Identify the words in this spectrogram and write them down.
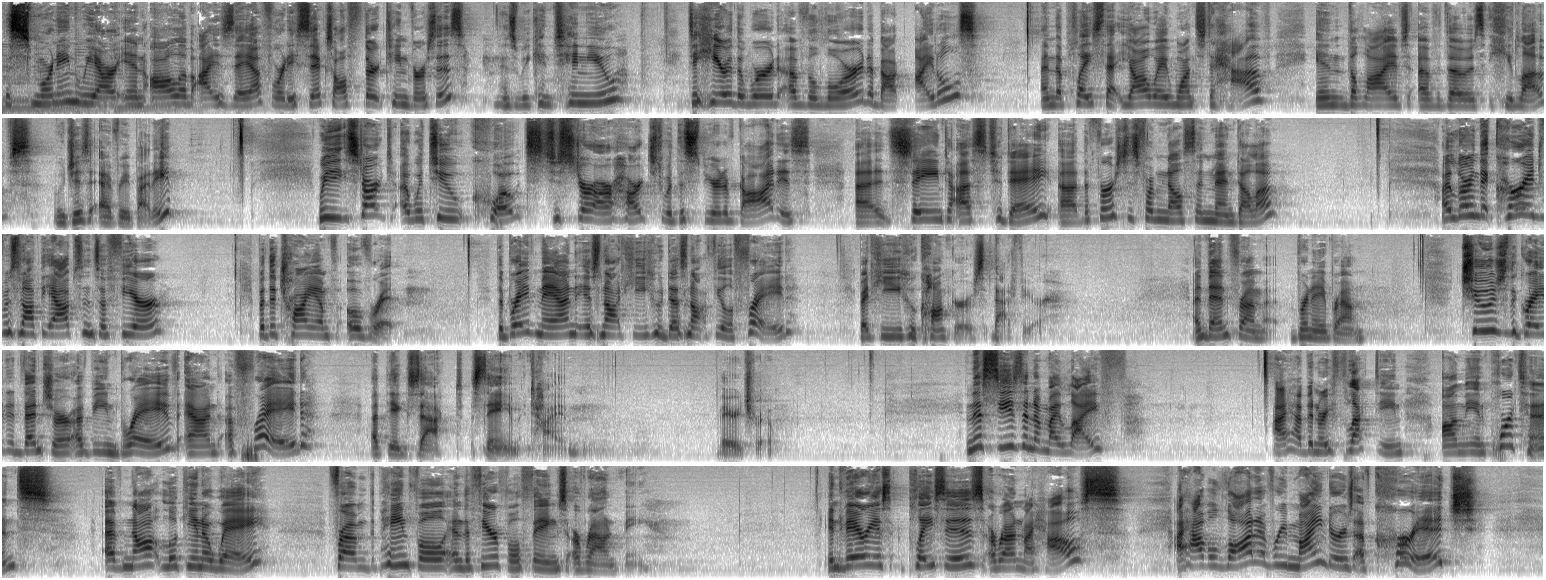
This morning we are in all of Isaiah 46, all 13 verses, as we continue to hear the word of the Lord about idols and the place that Yahweh wants to have in the lives of those he loves, which is everybody. We start uh, with two quotes to stir our hearts to what the Spirit of God is uh, saying to us today. Uh, the first is from Nelson Mandela. I learned that courage was not the absence of fear, but the triumph over it. The brave man is not he who does not feel afraid, but he who conquers that fear. And then from Brene Brown choose the great adventure of being brave and afraid at the exact same time. Very true. In this season of my life, I have been reflecting on the importance of not looking away from the painful and the fearful things around me. In various places around my house, I have a lot of reminders of courage.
